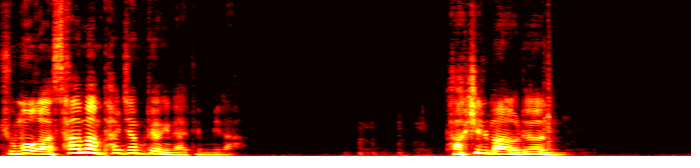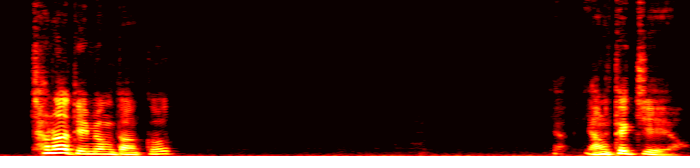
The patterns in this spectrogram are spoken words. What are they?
규모가 4만 8천 평이나 됩니다. 닥실마을은 천하대명당급 양택지예요.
